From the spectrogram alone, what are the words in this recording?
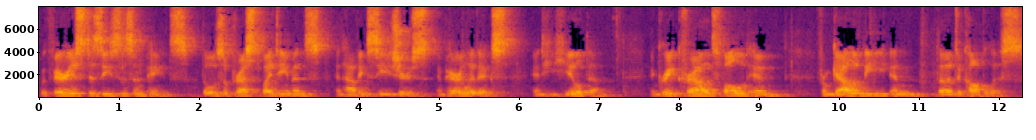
with various diseases and pains, those oppressed by demons and having seizures and paralytics, and he healed them. And great crowds followed him from Galilee and the Decapolis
